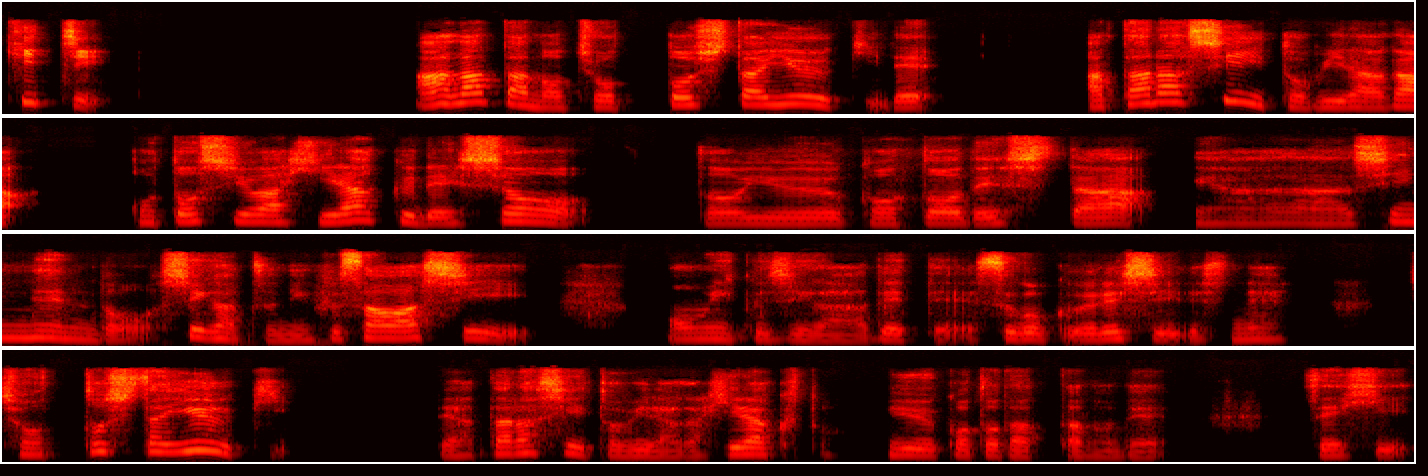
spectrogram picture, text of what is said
吉。あなたのちょっとした勇気で新しい扉が今年は開くでしょう。ということでした。いや新年度4月にふさわしいおみくじが出てすごく嬉しいですね。ちょっとした勇気で新しい扉が開くということだったので、ぜひ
